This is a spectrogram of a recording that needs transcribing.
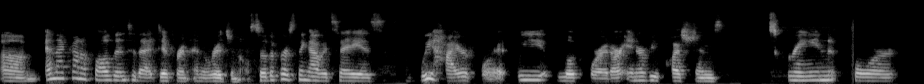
um, and that kind of falls into that different and original. So the first thing I would say is we hire for it, we look for it. Our interview questions screen for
